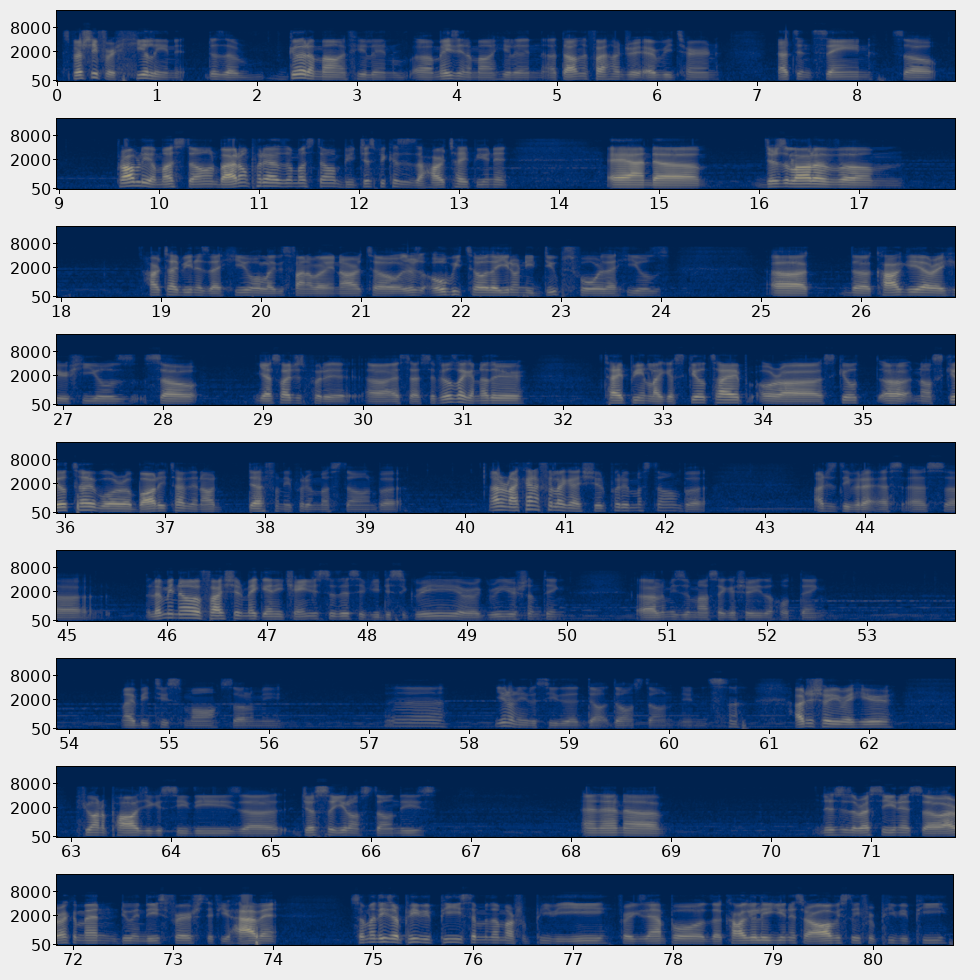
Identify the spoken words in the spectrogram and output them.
especially for healing. It does a good amount of healing, uh, amazing amount of healing. 1,500 every turn. That's insane. So probably a must stone, but I don't put it as a must stone just because it's a hard type unit and uh, there's a lot of um, hard type units that heal, like this Final Valley Naruto. There's Obito that you don't need dupes for that heals. Uh, the Kaguya right here heals. So, yeah, so I just put it uh, SS. It was like another typing, like a skill type or a skill, uh, no, skill type or a body type, then I'll definitely put it must stone. But I don't know. I kind of feel like I should put it must stone, but I'll just leave it at SS. Uh, let me know if I should make any changes to this, if you disagree or agree or something. Uh, let me zoom out so I can show you the whole thing. Might be too small, so let me... Uh, you don't need to see the don't, don't stone units. I'll just show you right here. If you want to pause, you can see these, uh, just so you don't stone these. And then, uh, this is the rest of the units, so I recommend doing these first if you haven't. Some of these are PvP, some of them are for PvE. For example, the Kage League units are obviously for PvP.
